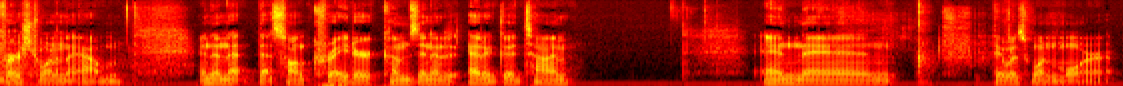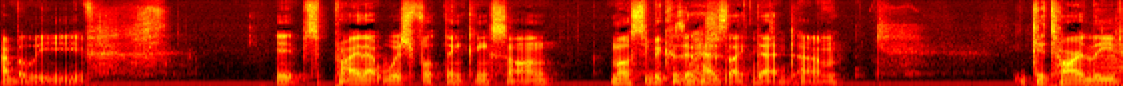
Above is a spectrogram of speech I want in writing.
First one in the album, and then that, that song "Crater" comes in at, a- at a good time, and then there was one more, I believe. It's probably that "Wishful Thinking" song, mostly because it has Wishful like that um, guitar lead.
